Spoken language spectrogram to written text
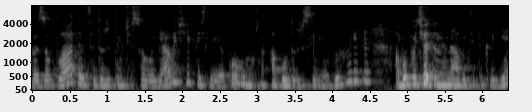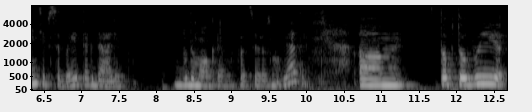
без оплати це дуже тимчасове явище, після якого можна або дуже сильно вигоріти, або почати ненавидіти клієнтів, себе і так далі. Будемо окремо про це розмовляти. Тобто ви е,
